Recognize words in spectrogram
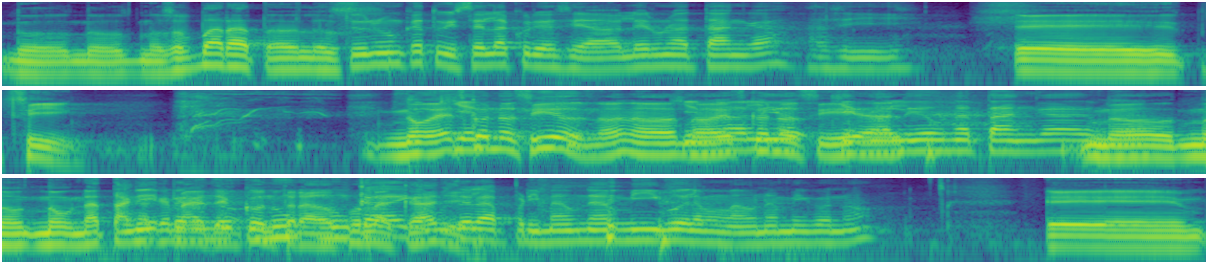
No, no, no son baratas los... ¿Tú nunca tuviste la curiosidad de oler una tanga así? Eh, sí. No ¿Quién- desconocidos, ¿no? No, ¿Quién no olido- ¿Quién no ha olido una tanga? No, no, no, una tanga que me haya encontrado por la calle. de la prima de un amigo, de la mamá de un amigo, ¿no? Eh,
